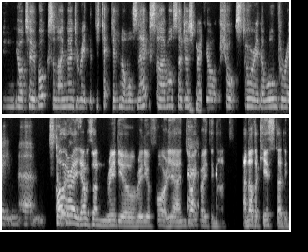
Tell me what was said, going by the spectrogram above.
your two books, and I'm going to read the detective novels next. And I've also just Mm-hmm. read your short story, the Wolverine um, Oh, story. right. I was on Radio Radio Four. Yeah, I enjoyed writing that. Another case study.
